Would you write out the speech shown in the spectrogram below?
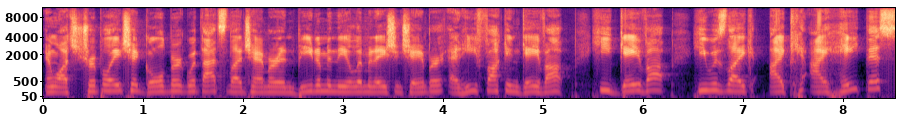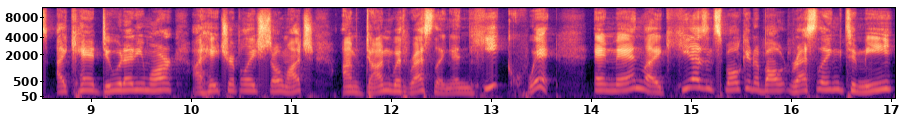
and watched Triple H hit Goldberg with that sledgehammer and beat him in the Elimination Chamber. And he fucking gave up. He gave up. He was like, I I hate this. I can't do it anymore. I hate Triple H so much. I'm done with wrestling. And he quit. And man, like he hasn't spoken about wrestling to me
